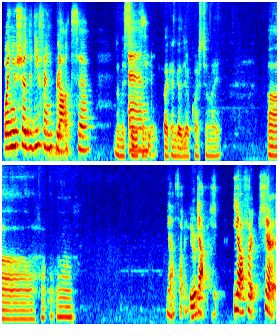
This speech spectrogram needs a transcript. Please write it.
when you show the different plots, uh, let me see if I, if, I can, get your question right. Yeah sorry. Here? yeah. Yeah for here.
